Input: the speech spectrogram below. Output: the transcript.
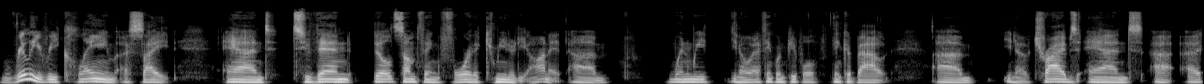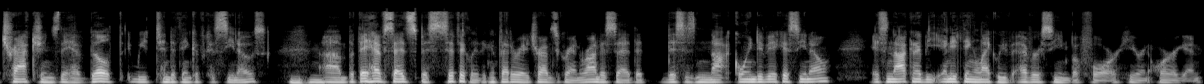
really reclaim a site and to then build something for the community on it. Um, when we, you know, I think when people think about, um, you know, tribes and uh, attractions they have built, we tend to think of casinos. Mm-hmm. Um, but they have said specifically, the Confederated Tribes of Grand Ronde said that this is not going to be a casino. It's not going to be anything like we've ever seen before here in Oregon.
